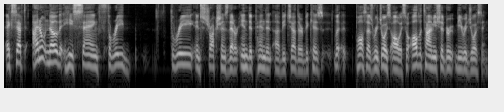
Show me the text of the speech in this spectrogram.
Except I don't know that he's saying three three instructions that are independent of each other because Paul says rejoice always. So all the time you should be- rejoicing.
